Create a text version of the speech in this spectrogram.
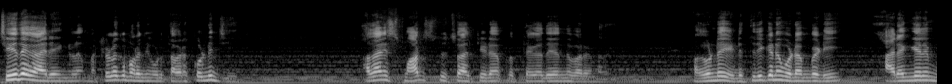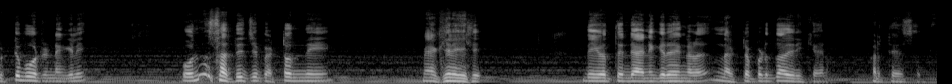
ചെയ്ത കാര്യങ്ങൾ മറ്റുള്ളവർക്ക് പറഞ്ഞു കൊടുത്ത് അവരെ കൊണ്ടും ചെയ്യിക്കും അതാണ് ഈ സ്മാർട്ട് സ്പിരിച്വാലിറ്റിയുടെ പ്രത്യേകത എന്ന് പറയുന്നത്. അതുകൊണ്ട് എടുത്തിരിക്കുന്ന ഉടമ്പടി ആരെങ്കിലും വിട്ടുപോയിട്ടുണ്ടെങ്കിൽ ഒന്ന് ശ്രദ്ധിച്ച് പെട്ടെന്ന് മേഖലയിൽ ദൈവത്തിന്റെ അനുഗ്രഹങ്ങൾ നഷ്ടപ്പെടുത്താതിരിക്കാൻ പ്രത്യേകം ശ്രദ്ധിക്കുക.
